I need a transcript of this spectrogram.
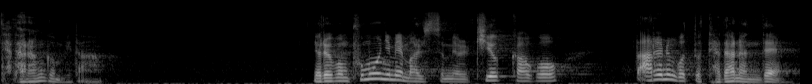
대단한 겁니다. 여러분 부모님의 말씀을 기억하고 따르는 것도 대단한데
